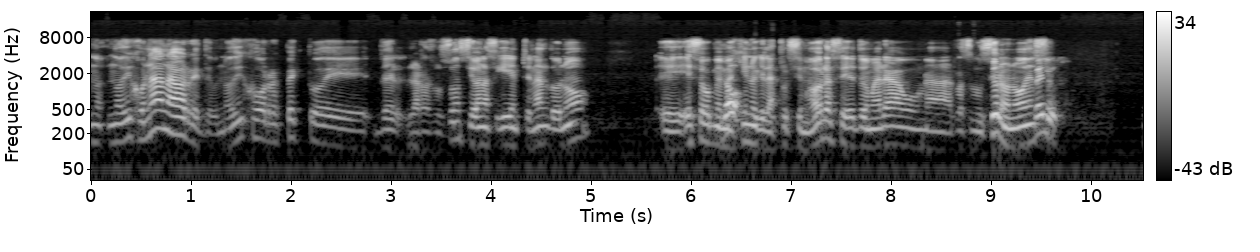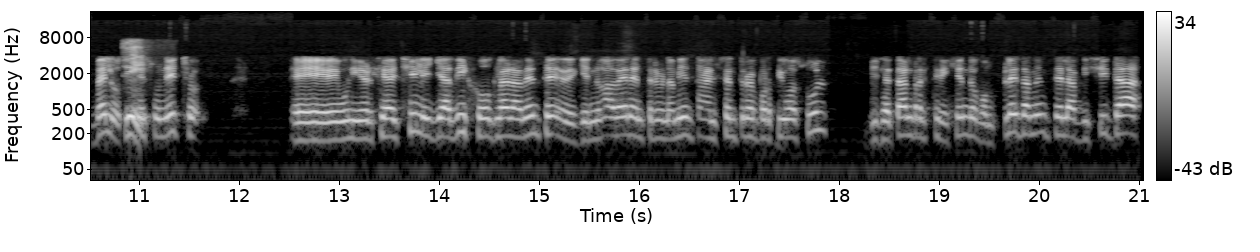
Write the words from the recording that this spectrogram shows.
no, dijo nada Navarrete, no dijo respecto de la resolución si van a seguir entrenando o no, eh, eso me imagino que las próximas horas se tomará una resolución, ¿o no? Velus, Velus es un hecho. Eh, Universidad de Chile ya dijo claramente de que no va a haber entrenamiento en el Centro Deportivo Azul y se están restringiendo completamente las visitas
